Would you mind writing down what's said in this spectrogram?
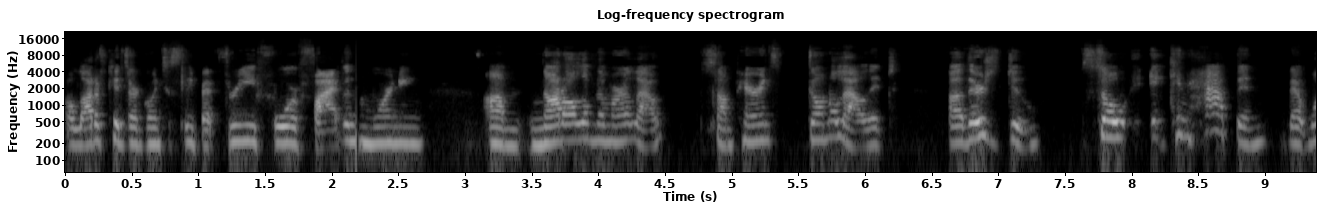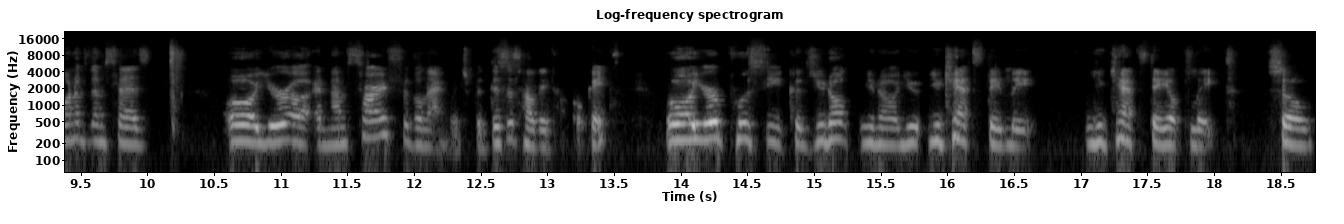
a lot of kids are going to sleep at three four five in the morning. Um, not all of them are allowed. Some parents don't allow it. Others do. So it can happen that one of them says oh you're a and i'm sorry for the language but this is how they talk okay? Oh you're a pussy because you don't you know you, you can't stay late. You can't stay up late. So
